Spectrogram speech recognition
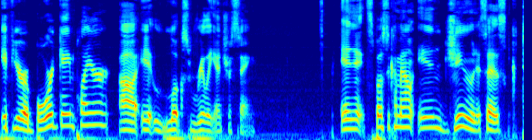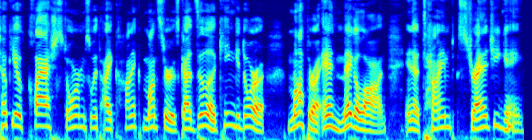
if you're a board game player, uh, it looks really interesting. And it's supposed to come out in June. It says Tokyo Clash storms with iconic monsters Godzilla, King Ghidorah, Mothra, and Megalon in a timed strategy game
